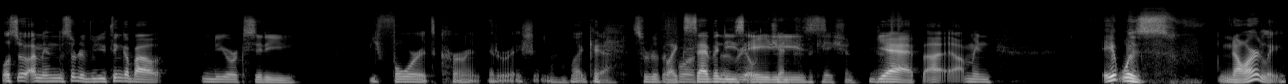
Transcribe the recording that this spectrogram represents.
Well, so I mean, sort of you think about New York City before its current iteration, Mhm. like Yeah. sort of like Before seventies, real eighties. gentrification. Yeah, I, I mean, it was gnarly.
